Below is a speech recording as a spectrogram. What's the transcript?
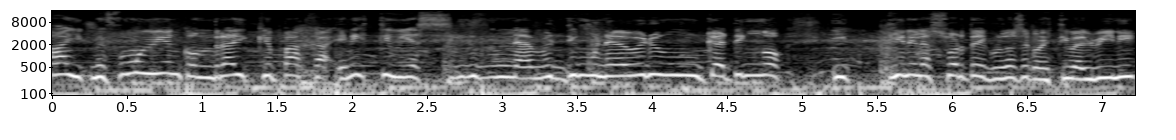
ay, me fue muy bien con Dry, qué paja, en este voy a hacer una, tengo una bronca, tengo... Y tiene la suerte de cruzarse con Steve Albini,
